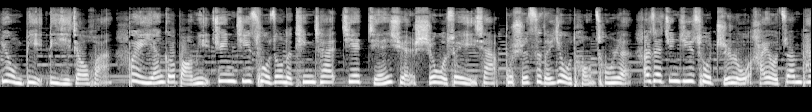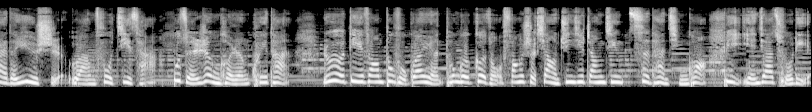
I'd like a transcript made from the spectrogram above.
用币立即交还。为严格保密，军机处中的听差皆拣选十五岁以下不识字的幼童充任。而在军机处执炉，还有专派的御史往复稽查，不准任何人窥探。如有地方督府官员通过各种方式向军机张京刺探情况，必严加处理。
